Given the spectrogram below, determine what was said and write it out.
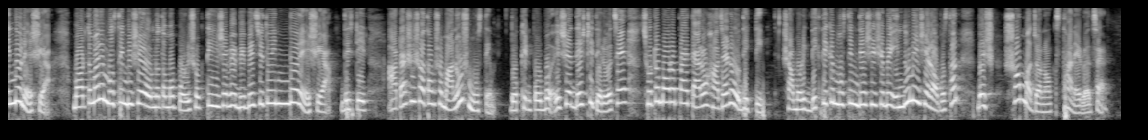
ইন্দোনেশিয়া। বর্তমানে মুসলিম বিশ্বের অন্যতম পরিশক্তি হিসেবে বিবেচিত ইন্দোনেশিয়া। দেশটির আটাশি শতাংশ মানুষ মুসলিম। দক্ষিণ পূর্ব এশিয়ার দেশটিতে রয়েছে ছোট বড় প্রায় তেরো হাজারও অধিকটি। সামরিক দিক থেকে মুসলিম দেশ হিসেবে ইন্দোনেশিয়ার অবস্থান বেশ সম্মানজনক স্থানে রয়েছে।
